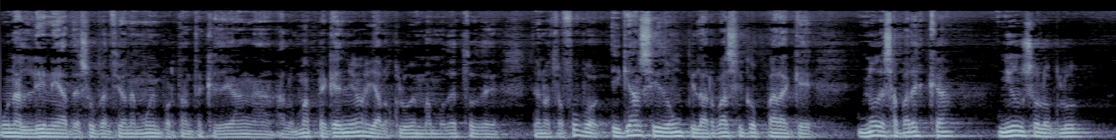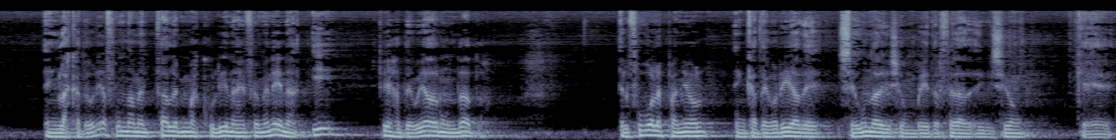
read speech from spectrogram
unas líneas de subvenciones muy importantes que llegan a, los más pequeños y a los clubes más modestos de, nuestro fútbol y que han sido un pilar básico para que no desaparezca ni un solo club en las categorías fundamentales masculinas y femeninas. Y, fíjate, voy a dar un dato. El fútbol español en categoría de segunda división B y tercera división, que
